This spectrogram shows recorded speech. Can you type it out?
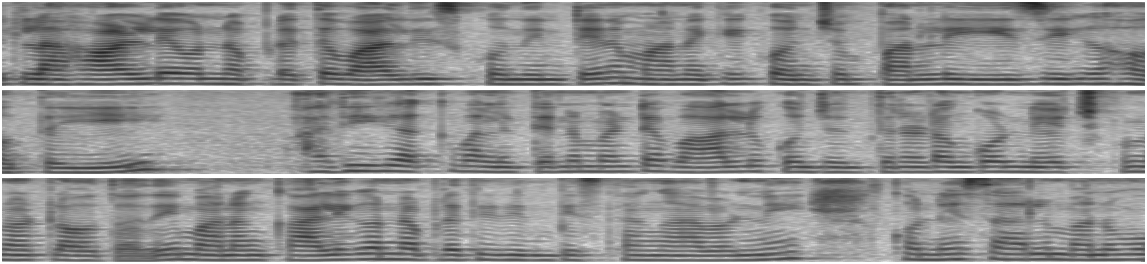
ఇట్లా హాలిడే ఉన్నప్పుడైతే వాళ్ళు తీసుకొని తింటేనే మనకి కొంచెం పనులు ఈజీగా అవుతాయి. అది కాక వాళ్ళని తినమంటే వాళ్ళు కొంచెం తినడం కూడా నేర్చుకున్నట్లు అవుతుంది. మనం ఖాళీగా ఉన్నప్పుడైతే తినిపిస్తాం కాబట్టి కొన్నిసార్లు మనము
